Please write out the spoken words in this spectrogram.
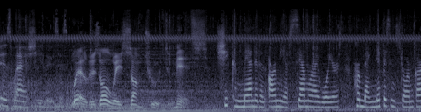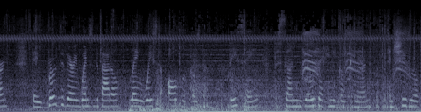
is where she loses me. Well, there's always some truth to myths. She commanded an army of samurai warriors, her magnificent storm guard. They rode the very winds into battle, laying waste to all who opposed them. They say the sun rose at Himiko's command, and she ruled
